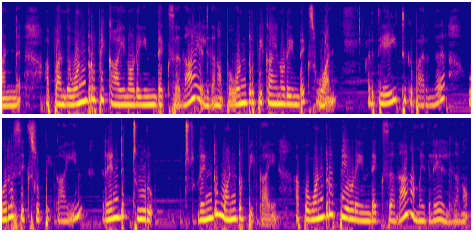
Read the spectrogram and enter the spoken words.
ஒன்று அப்போ அந்த ஒன் ருபி காயினோட இண்டெக்ஸை தான் எழுதணும். அப்போ ஒன் ருபி காயினோட இண்டெக்ஸ் ஒன் அடுத்து எயிட்டுக்கு பாருங்கள் ஒரு சிக்ஸ் ருபி காயின் ரெண்டு டூ ரெண்டு ஒன் ருபி காயின் அப்போ ஒன் ருபியோட இண்டெக்ஸை தான் நம்ம இதில் எழுதணும்.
